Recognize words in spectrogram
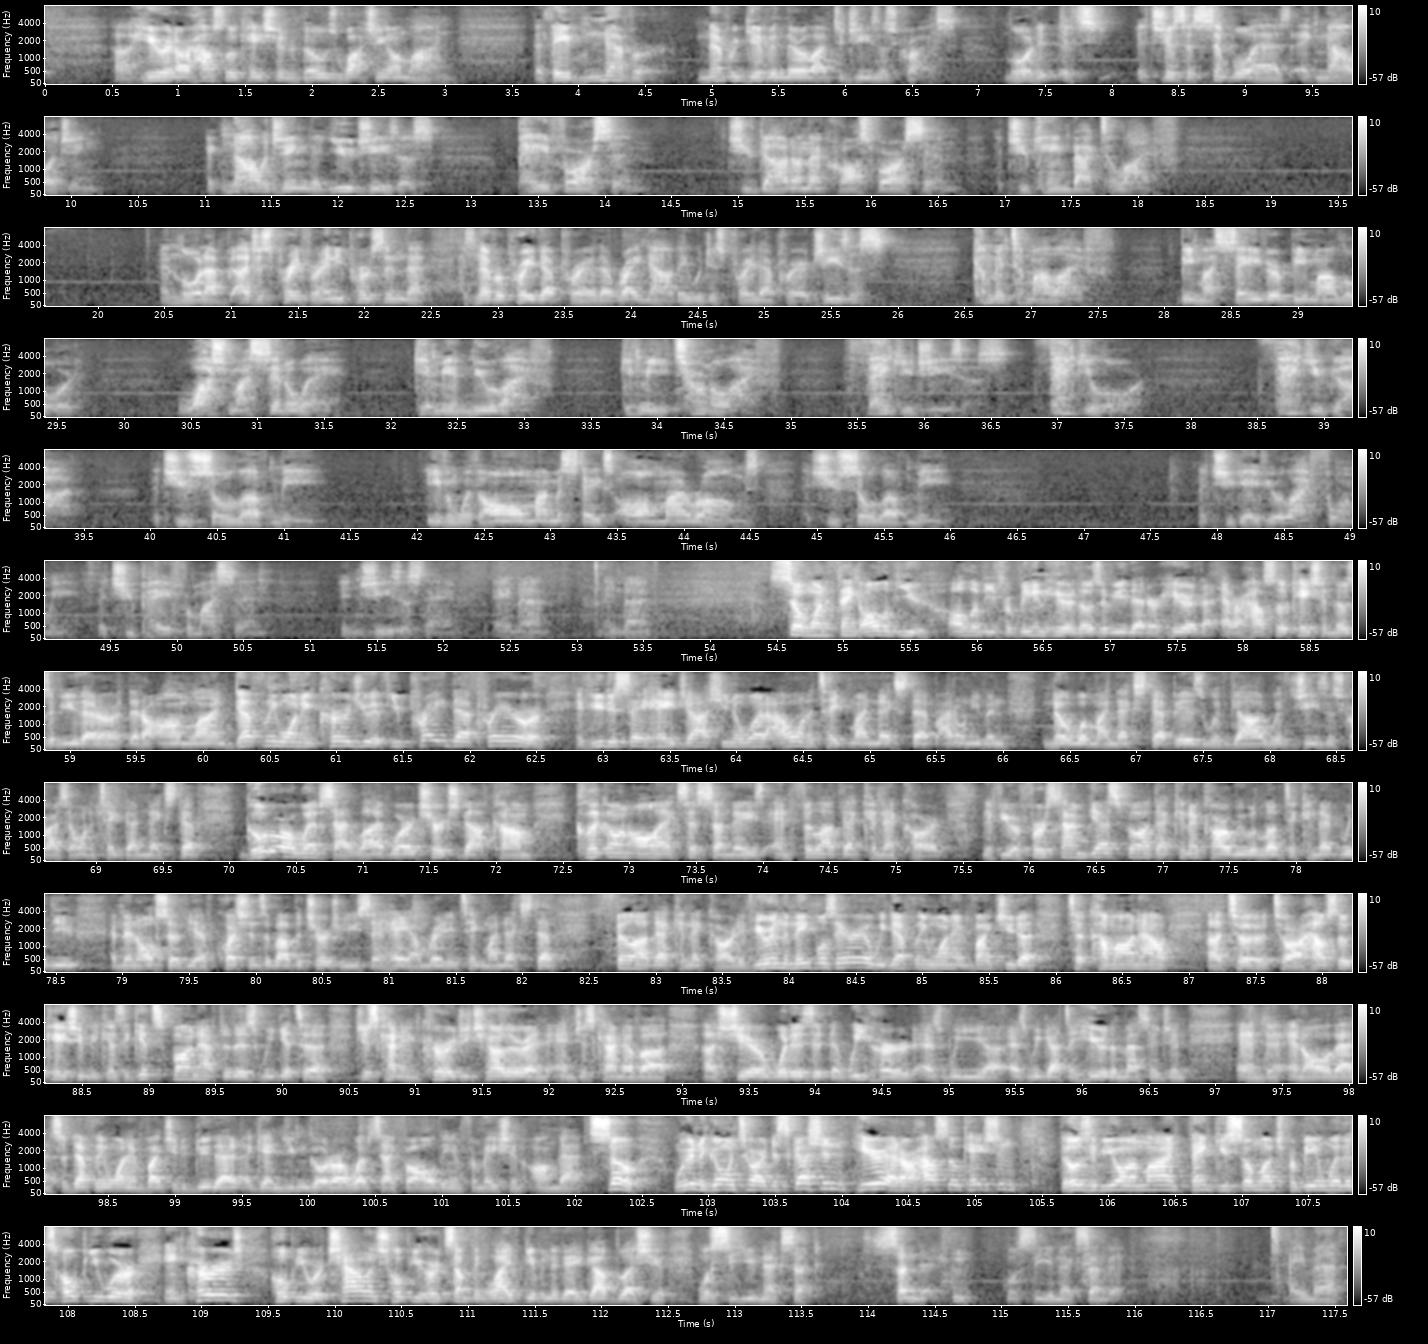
uh, here at our house location or those watching online, that they've never, never given their life to Jesus Christ, Lord, it, it's it's just as simple as acknowledging, acknowledging that you, Jesus, paid for our sin, that you died on that cross for our sin, that you came back to life. And Lord, I, I just pray for any person that has never prayed that prayer, that right now they would just pray that prayer Jesus, come into my life. Be my Savior, be my Lord. Wash my sin away. Give me a new life. Give me eternal life. Thank you, Jesus. Thank you, Lord. Thank you, God, that you so loved me, even with all my mistakes, all my wrongs, that you so loved me, that you gave your life for me, that you paid for my sin. In Jesus' name, amen. Amen. So I want to thank all of you, all of you for being here. Those of you that are here at, our house location, those of you that are that are online, definitely want to encourage you. If you prayed that prayer, or if you just say, "Hey, Josh, you know what? I want to take my next step. I don't even know what my next step is with God, with Jesus Christ. I want to take that next step." Go to our website, livewirechurch.com. Click on All Access Sundays and fill out that Connect card. If you're a first-time guest, fill out that Connect card. We would love to connect with you. And then also, if you have questions about the church, or you say, "Hey, I'm ready to take my next step," fill out that Connect card. If you're in the Naples area, we definitely want to invite you to, to come on out uh, to, to our house location because it gets fun after this. We get to just kind of encourage each other and, and just kind of uh, uh, share what is it that we heard as we uh, as we got to hear the message and, and, and all of that. And so definitely want to invite you to do that. Again, you can go to our website for all the information on that. So we're going to go into our discussion here at our house location. Those of you online, thank you so much for being with us. Hope you were encouraged. Hope you were challenged. Hope you heard something life giving today. God bless you. We'll see you next Sunday. We'll see you next Sunday. Amen.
